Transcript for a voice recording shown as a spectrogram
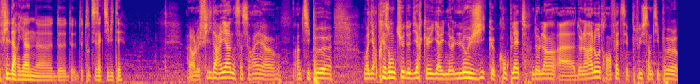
fil d'Ariane de, toutes ces activités? Alors le fil d'Ariane, ça serait un petit peu on va dire présomptueux de dire qu'il y a une logique complète de l'un à l'autre. En fait, c'est plus un petit peu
